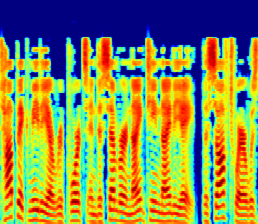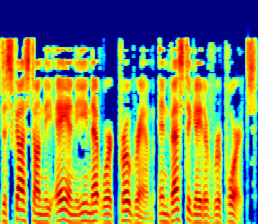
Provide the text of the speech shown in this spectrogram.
Topic media reports In December 1998, the software was discussed on the A&E Network program, Investigative Reports.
